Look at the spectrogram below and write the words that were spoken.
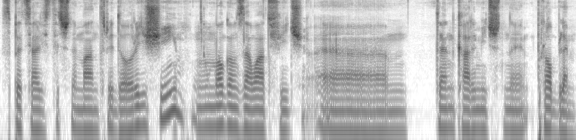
specjalistyczne mantry do Rishi mogą załatwić em, ten karmiczny problem.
